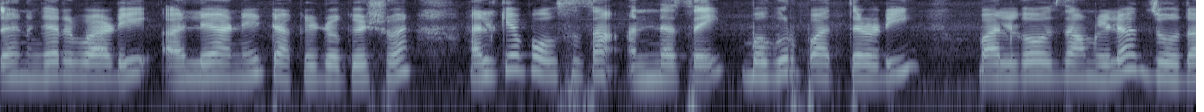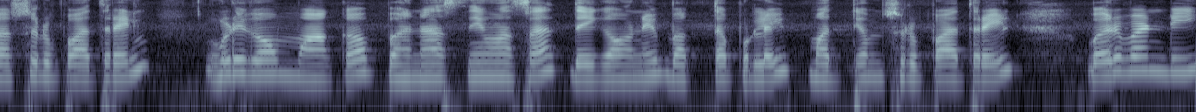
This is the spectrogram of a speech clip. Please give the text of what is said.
धनगरवाडी आल्याने आणि टाके डोकेश्वर हलक्या पावसाचा अंदाज आहे भगूर पातर्डी बालगाव जांभळीला जोधा स्वरूपात राहील गुडेगाव माका भनास निवासा देगावने भक्तापूरलाई मध्यम स्वरूपात राहील वरवंडी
